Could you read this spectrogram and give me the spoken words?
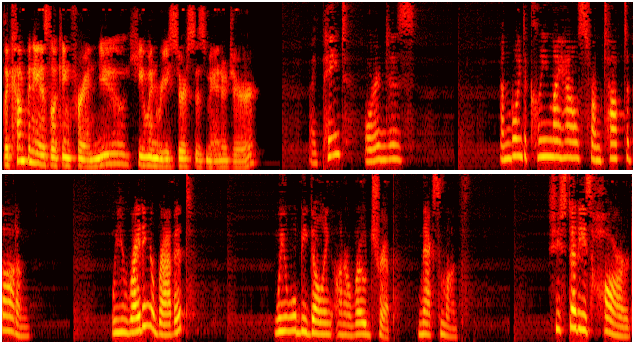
The company is looking for a new human resources manager. I paint oranges. I'm going to clean my house from top to bottom. Were you writing a rabbit? We will be going on a road trip next month. She studies hard.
